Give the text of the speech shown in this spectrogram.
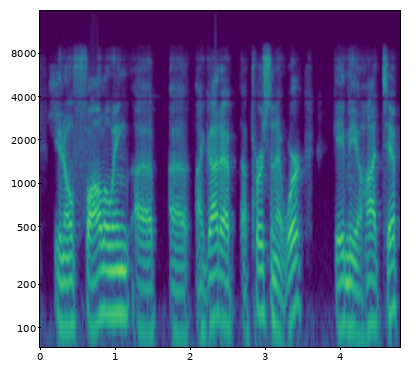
you know, following. Uh, uh, I got a, a person at work gave me a hot tip,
